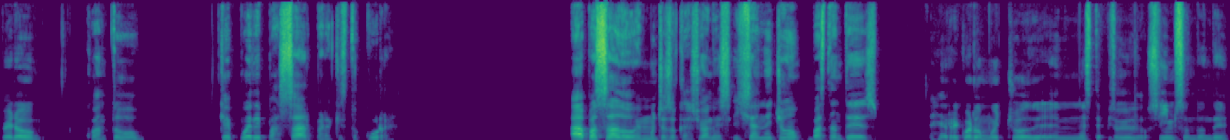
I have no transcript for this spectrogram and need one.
Pero, ¿cuánto... ¿Qué puede pasar para que esto ocurra? Ha pasado en muchas ocasiones y se han hecho bastantes recuerdo mucho en este episodio de Los Simpsons, donde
